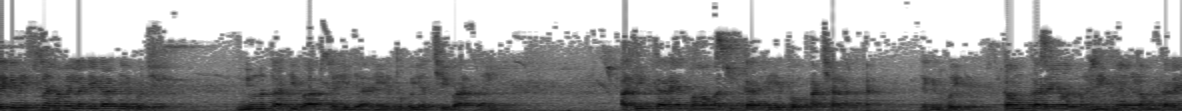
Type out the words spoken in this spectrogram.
लेकिन इसमें हमें लगेगा कि कुछ न्यूनता की बात कही जा रही है तो कोई अच्छी बात नहीं। अधिक करें तो हम अधिक करें, ये तो अच्छा लगता है। लेकिन कोई कम करें और हम भी कहें कम करें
